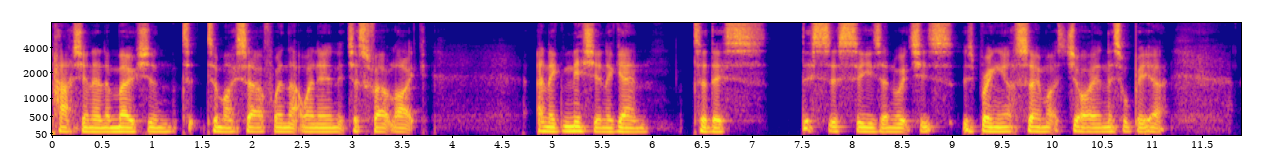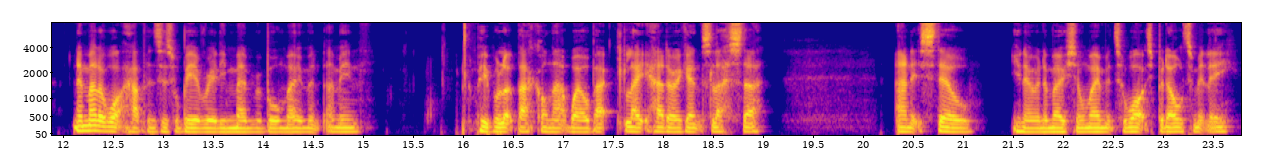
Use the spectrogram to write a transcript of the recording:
passion and emotion to, to myself when that went in. It just felt like an ignition again to this this this season, which is is bringing us so much joy. And this will be a no matter what happens, this will be a really memorable moment. I mean, people look back on that Welbeck late header against Leicester, and it's still you know an emotional moment to watch. But ultimately,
